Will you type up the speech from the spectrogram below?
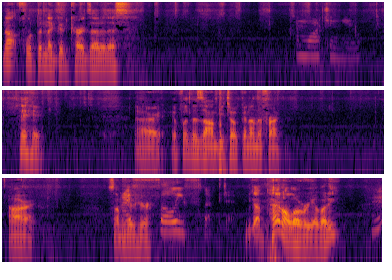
not flipping the good cards out of this. I'm watching you. Hey. All right, I'll put the zombie token on the front. All right, something I good here. fully flipped it. You got pen all over you, buddy. Hmm? You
